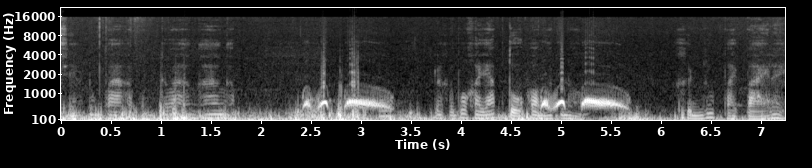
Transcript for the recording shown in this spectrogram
เสียงนกปลาครับผมแต่ว่าห่างๆครับ แล้วก็พวกขยับตัวพ่อมาพี่น้องขึ้นอยุบปลายๆเลย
